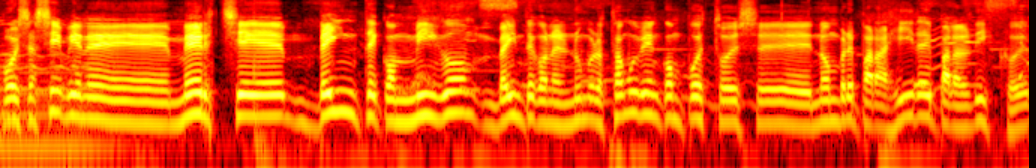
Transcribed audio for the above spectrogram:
Pues así viene Merche, 20 conmigo, 20 con el número. Está muy bien compuesto ese nombre para gira y para el disco, ¿eh?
